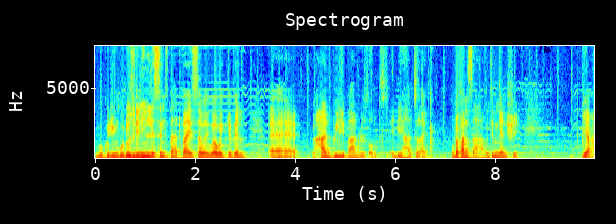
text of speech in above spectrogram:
people couldn't go. Those who didn't listen to the advice that we were given uh, had really bad results, and they had to like, yeah.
